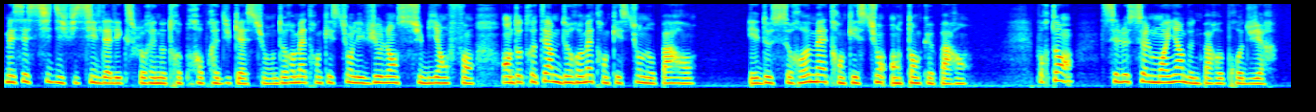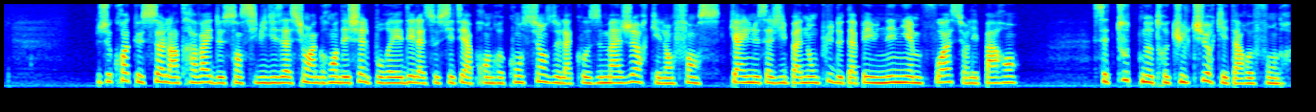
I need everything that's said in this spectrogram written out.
Mais c'est si difficile d'aller explorer notre propre éducation, de remettre en question les violences subies enfants, en d'autres termes, de remettre en question nos parents, et de se remettre en question en tant que parents. Pourtant, c'est le seul moyen de ne pas reproduire. Je crois que seul un travail de sensibilisation à grande échelle pourrait aider la société à prendre conscience de la cause majeure qu'est l'enfance, car il ne s'agit pas non plus de taper une énième fois sur les parents. C'est toute notre culture qui est à refondre,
